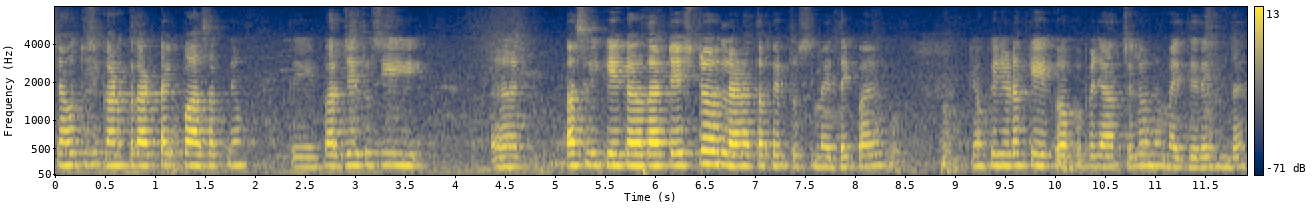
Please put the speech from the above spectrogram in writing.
ਚਾਹੋ ਤੁਸੀਂ ਕਣਕ ਦਾ ਆਟਾ ਵੀ ਪਾ ਸਕਦੇ ਹੋ, ਤੇ ਪਰ ਜੇ ਤੁਸੀਂ ਅਸਲੀ ਕੇਕ ਦਾ ਟੇਸਟ ਲੈਣਾ ਤਾਂ ਫਿਰ ਤੁਸੀਂ ਮੈਦਾ ਹੀ ਪਾਇਓ। ਕਿਉਂਕਿ ਜਿਹੜਾ ਕੇਕ ਆਪਾਂ ਬਾਜ਼ਾਰ ਚ ਲਿਆਉਂਦੇ ਹਾਂ, ਮੈਦੇ ਦਾ ਹੀ ਹੁੰਦਾ ਹੈ।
